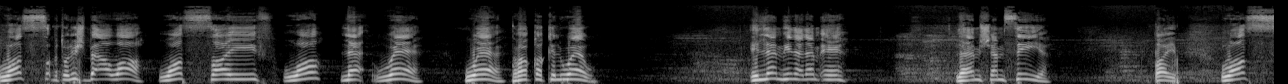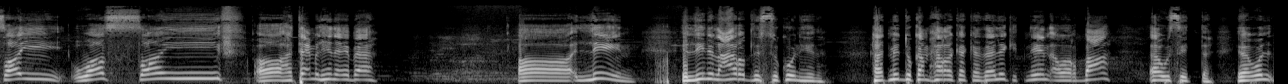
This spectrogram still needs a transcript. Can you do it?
وص ما تقوليش بقى وا والصيف. و لا و. و. رقق الواو. اللام هنا لام إيه؟ لام شمسية. طيب. والصي والصيف. آه هتعمل هنا إيه بقى؟ آه اللين. اللين العارض للسكون هنا. هتمده كم حركة كذلك؟ اثنين أو أربعة أو ستة. يقول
